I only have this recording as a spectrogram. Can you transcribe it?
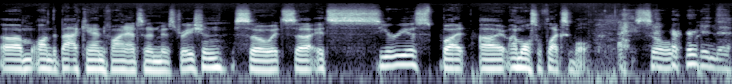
um, on the back end, finance and administration. So it's uh, it's serious, but I, I'm also flexible. So I heard in the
